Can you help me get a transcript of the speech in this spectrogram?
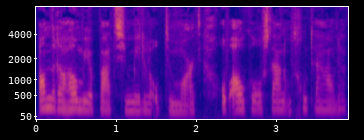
andere homeopathische middelen op de markt, op alcohol staan om het goed te houden.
